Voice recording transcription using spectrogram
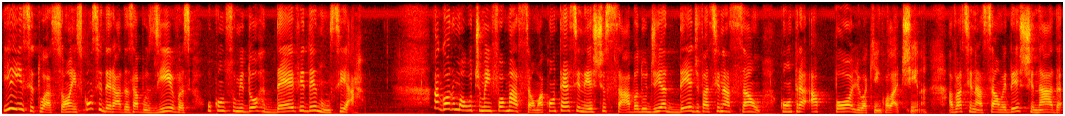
E em situações consideradas abusivas, o consumidor deve denunciar. Agora, uma última informação. Acontece neste sábado dia D de vacinação contra a polio aqui em Colatina. A vacinação é destinada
